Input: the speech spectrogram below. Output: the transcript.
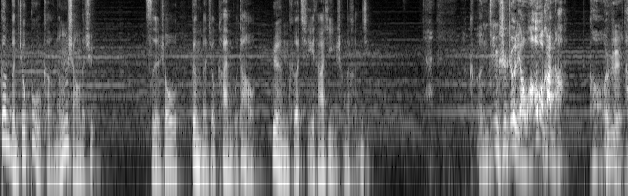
根本就不可能上得去，四周根本就看不到任何其他异常的痕迹。肯定是这俩娃娃干的，狗日的，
